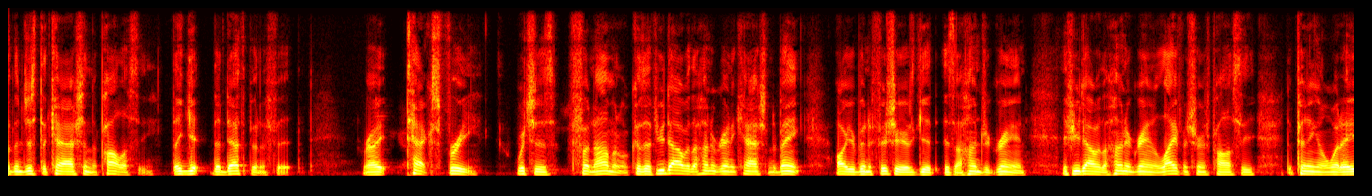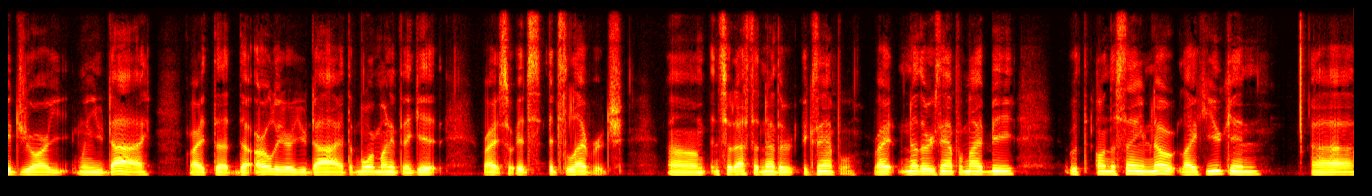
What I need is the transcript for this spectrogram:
than just the cash in the policy. They get the death benefit, right? Tax free which is phenomenal. Because if you die with a hundred grand of cash in the bank, all your beneficiaries get is a hundred grand. If you die with a hundred grand in life insurance policy, depending on what age you are when you die, right? The the earlier you die, the more money they get, right? So it's it's leverage, um, and so that's another example, right? Another example might be with on the same note, like you can uh,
